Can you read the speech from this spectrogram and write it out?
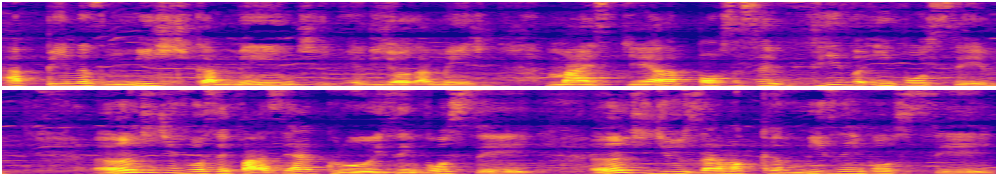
apenas misticamente, religiosamente, mas que ela possa ser viva em você. Antes de você fazer a cruz em você, antes de usar uma camisa em você,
